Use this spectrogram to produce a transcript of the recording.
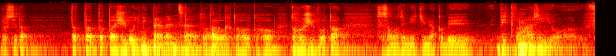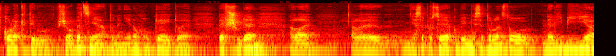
prostě ta ta, ta, ta, ta životní prevence toho, toho, toho, toho života se samozřejmě tím jakoby vytváří hmm. jo, v kolektivu všeobecně a to není jenom hokej, to je, to je všude, hmm. ale, ale mně se prostě jakoby, mně se tohle toho nelíbí a,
